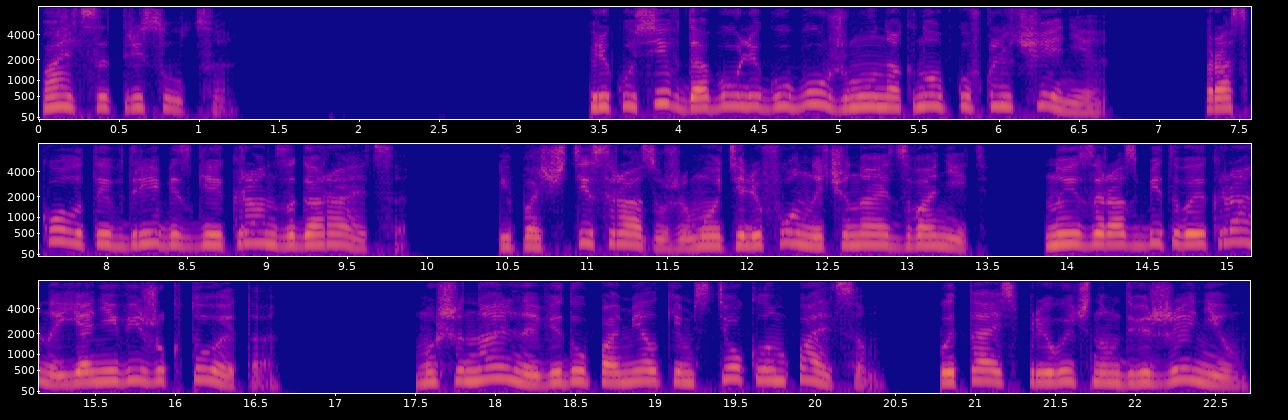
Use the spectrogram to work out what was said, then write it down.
Пальцы трясутся. Прикусив до боли губу, жму на кнопку включения. Расколотый вдребезги экран загорается. И почти сразу же мой телефон начинает звонить. Но из-за разбитого экрана я не вижу, кто это. Машинально веду по мелким стеклам пальцем, пытаясь привычным движением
